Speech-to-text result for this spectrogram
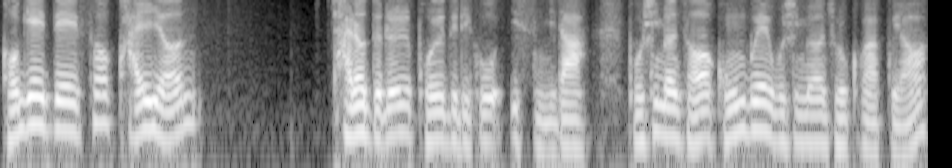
거기에 대해서 관련 자료들을 보여드리고 있습니다. 보시면서 공부해 보시면 좋을 것 같고요.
